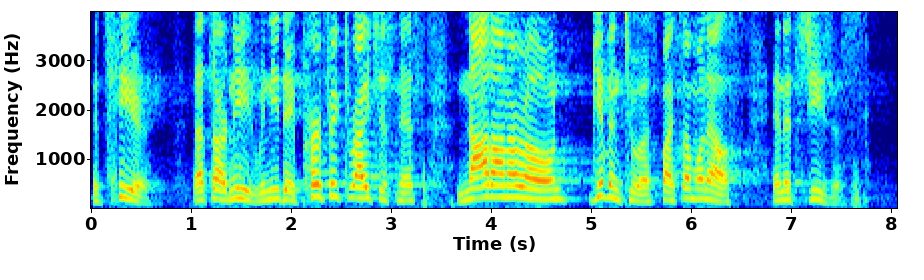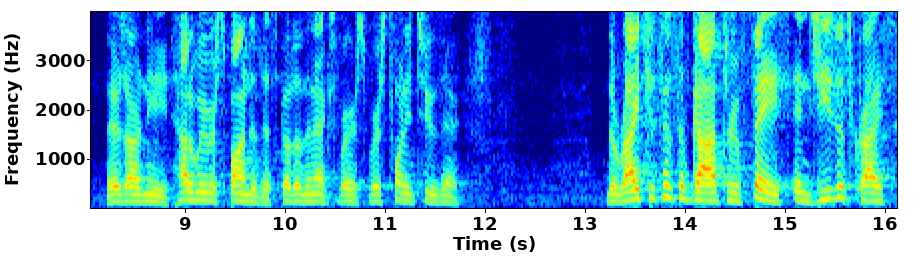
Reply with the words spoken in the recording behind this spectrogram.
It's here. That's our need. We need a perfect righteousness, not on our own, given to us by someone else, and it's Jesus. There's our need. How do we respond to this? Go to the next verse, verse 22 there the righteousness of God through faith in Jesus Christ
